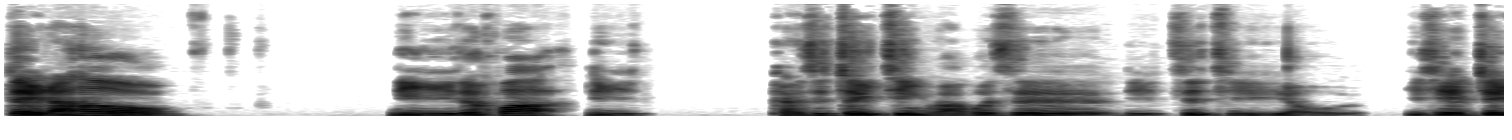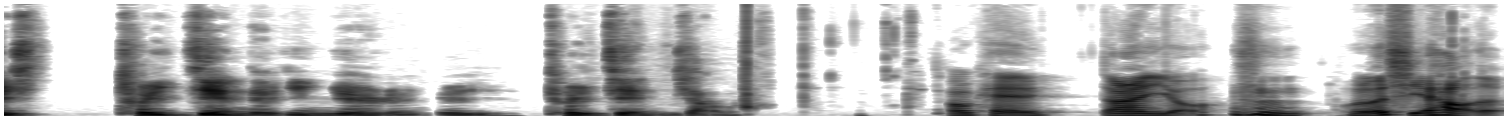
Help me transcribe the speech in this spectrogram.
对，然后你的话，你可能是最近吧，或者是你自己有一些最推荐的音乐人，可以推荐一下吗？OK，当然有，我都写好了。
